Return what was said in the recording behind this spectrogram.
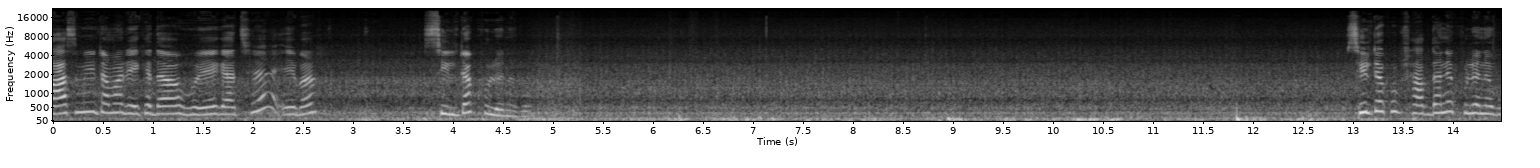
পাঁচ মিনিট আমার রেখে দেওয়া হয়ে গেছে, এবার সিলটা খুলে নেব। সিলটা খুব সাবধানে খুলে নেব।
